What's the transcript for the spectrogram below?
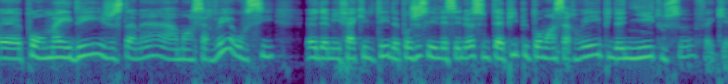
Euh, pour m'aider justement à m'en servir aussi euh, de mes facultés, de pas juste les laisser là sur le tapis puis pas m'en servir, puis de nier tout ça. Fait que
